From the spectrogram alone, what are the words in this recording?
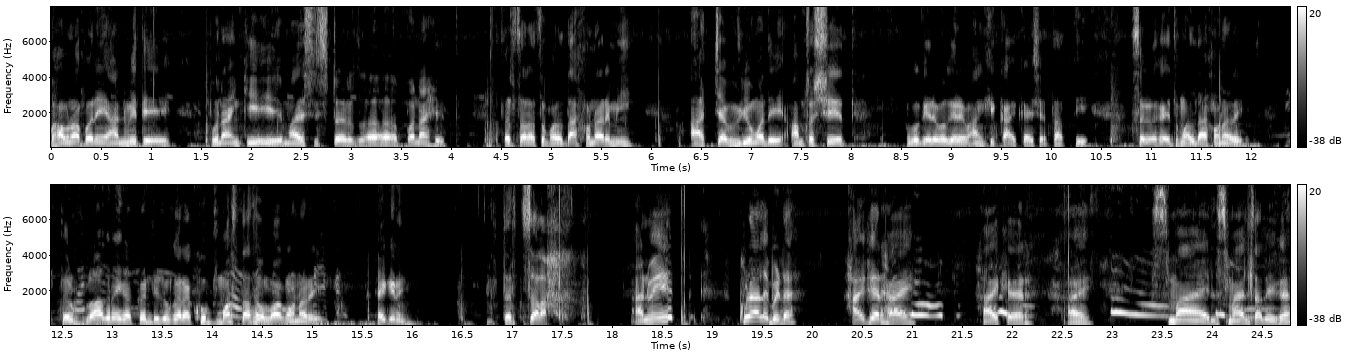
भावना पण आहे अन्वित आहे. पुन्हा आणखी माझ्या सिस्टर पण आहेत. तर चला तुम्हाला दाखवणार आहे मी आजच्या व्हिडिओमध्ये आमचं शेत वगैरे वगैरे आणखी काय काय शेतात ते. सगळं काही तुम्हाला दाखवणार आहे. तर ब्लॉग नाही का कंटिन्यू करा. खूप मस्त असं ब्लॉग होणार आहे. है की नाही? तर चला. अन्वित कुठे आलं बेटा? हाय कर हाय हाय कर हाय स्माईल स्माईल चालू आहे का?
